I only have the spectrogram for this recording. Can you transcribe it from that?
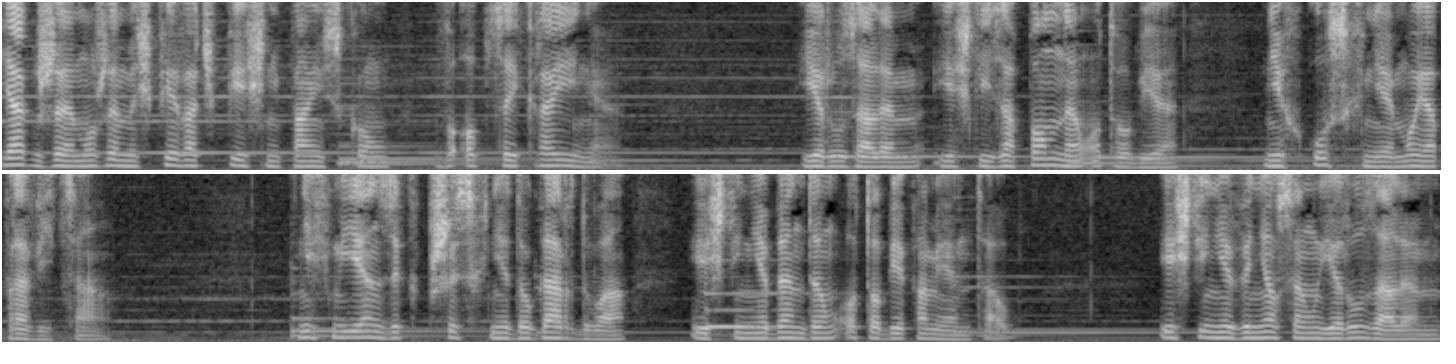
Jakże możemy śpiewać pieśń pańską w obcej krainie? Jeruzalem, jeśli zapomnę o Tobie, niech uschnie moja prawica. Niech mi język przyschnie do gardła, jeśli nie będę o Tobie pamiętał. Jeśli nie wyniosę Jeruzalem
